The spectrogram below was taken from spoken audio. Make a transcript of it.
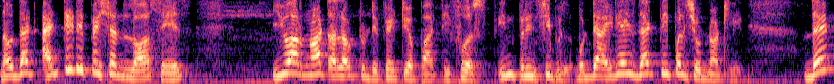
Now, that anti-defection law says you are not allowed to defect your party first, in principle. But the idea is that people should not leave. Then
